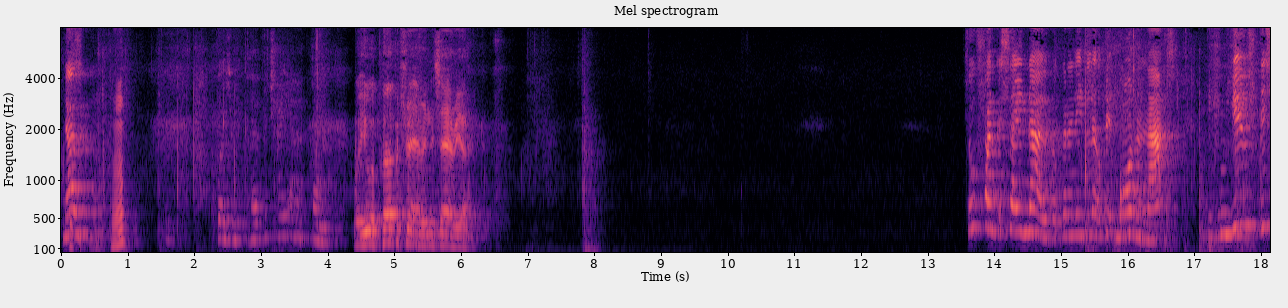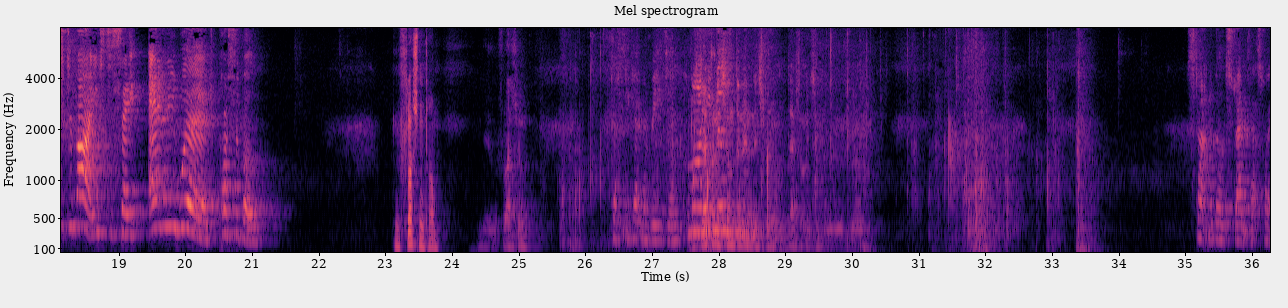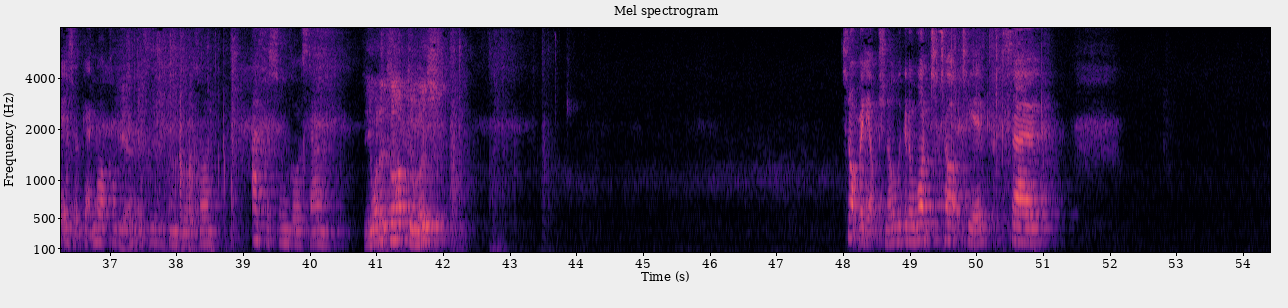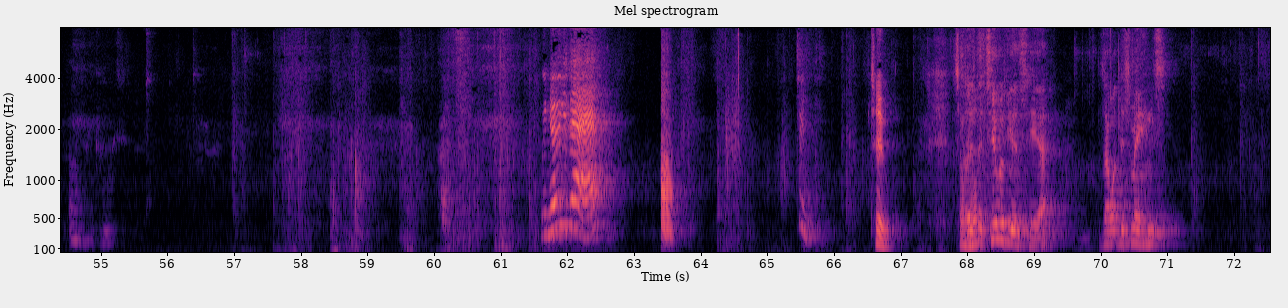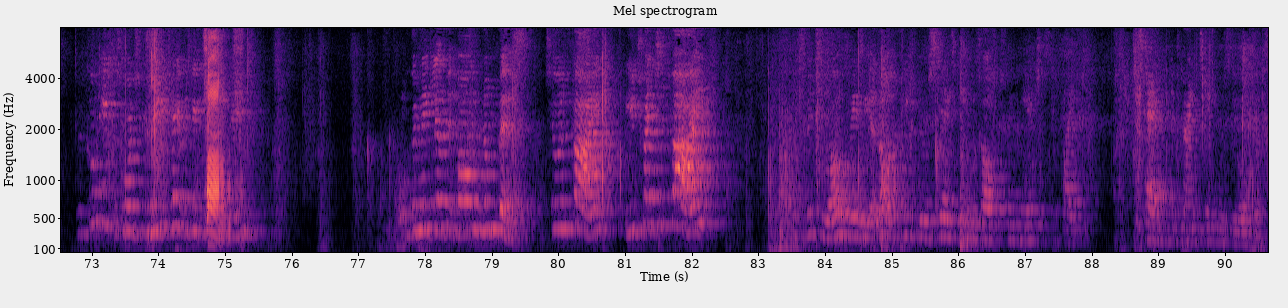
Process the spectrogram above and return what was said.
Huh? Were you a perpetrator then? Were you a perpetrator in this area? It's all fun to say no, but we're going to need a little bit more than that. You can use this device to say any word possible. You're flashing, Tom. Yeah, we're flashing. Definitely getting a reading. Come There's on, definitely something in this room. Definitely something in this room. Starting to build strength, that's what it is. It'll get more confident as the evening goes on, as the sun goes down. Do you want to talk to us? It's not really optional. We're going to want to talk to you. So. Oh my God. We know you're there. Two. Two. So there's the two of yous here. Is that what this means? We've come here because we want to communicate with you this evening. We're going to need a little bit more numbers. Two and five. Are you 25? It's a bit too old, really. A lot of the people who stayed here was all between the ages of like 10 and 19 was the oldest.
